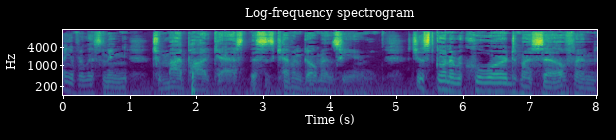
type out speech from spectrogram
Thank you for listening to my podcast. This is Kevin Gomez here. Just going to record myself and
